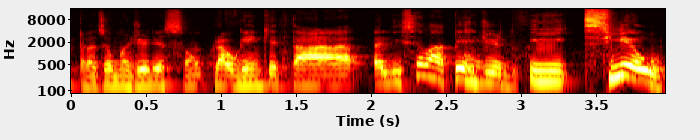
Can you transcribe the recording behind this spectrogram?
trazer uma direção para alguém que tá ali, sei lá, perdido. E se eu,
